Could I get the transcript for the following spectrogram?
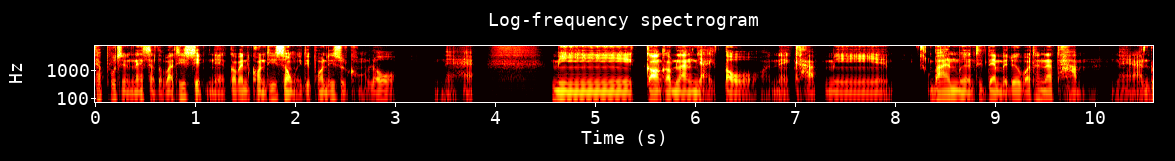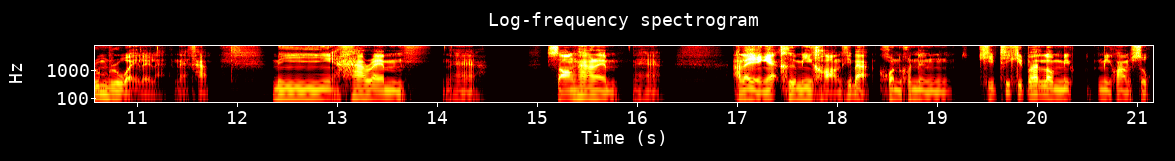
ถ้าพูดถึงในศตวรรษที่ 10เนี่ยก็เป็นคนที่ส่งอิทธิพลที่สุดของโลก นะฮะมีกองกำลังใหญ่โตนะครับมีบ้านเมืองที่เต็มไปด้วยวัฒนธรรมนะฮะอันรุ่มรวยเลยแหละนะครับ มีฮาเร็มนะฮะสองฮาเร็มนะฮะอะไรอย่างเงี้ยคือมีของที่แบบคนคนหนึ่งคิดที่คิดว่าเรามีมีความสุข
